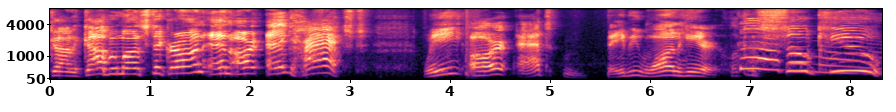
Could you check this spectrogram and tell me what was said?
Got a Gabumon sticker on and our egg hatched. We are at baby one here. Looking so cute.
